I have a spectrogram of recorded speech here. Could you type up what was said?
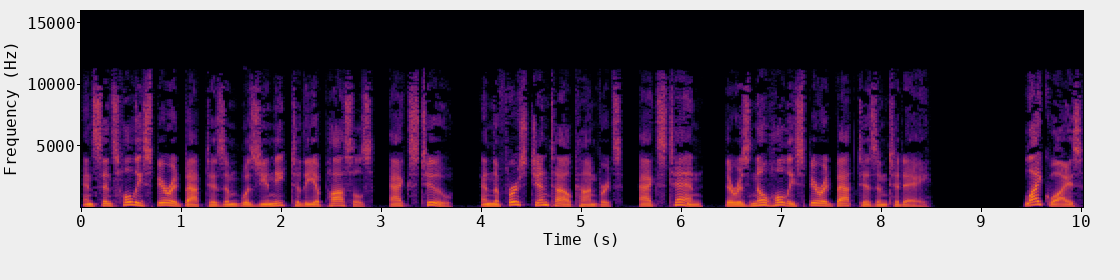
and since Holy Spirit baptism was unique to the apostles, Acts 2, and the first Gentile converts, Acts 10, there is no Holy Spirit baptism today. Likewise,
